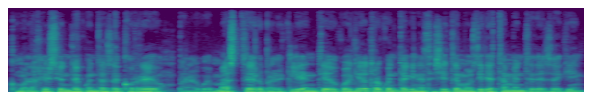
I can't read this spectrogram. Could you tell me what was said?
como la gestión de cuentas de correo, para el webmaster, para el cliente o cualquier otra cuenta que necesitemos directamente desde aquí.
